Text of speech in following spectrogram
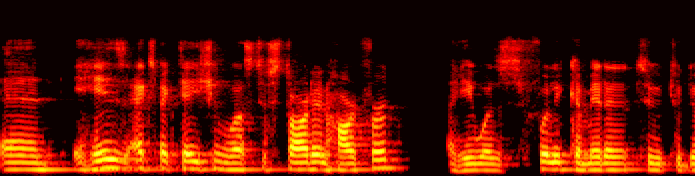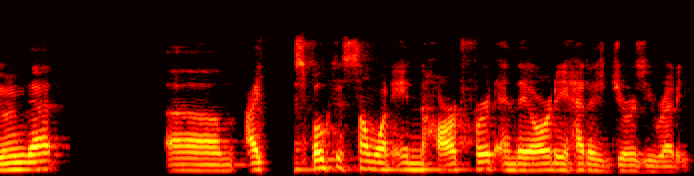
And his expectation was to start in Hartford. He was fully committed to, to doing that. Um, I spoke to someone in Hartford and they already had his jersey ready.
